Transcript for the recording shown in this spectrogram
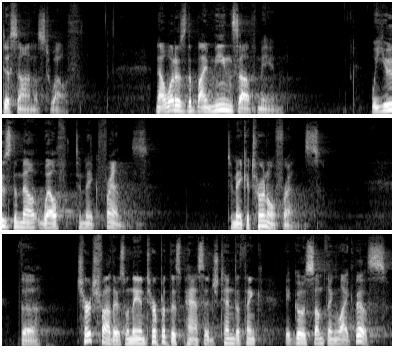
dishonest wealth. Now, what does the by means of mean? We use the wealth to make friends, to make eternal friends. The church fathers, when they interpret this passage, tend to think it goes something like this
